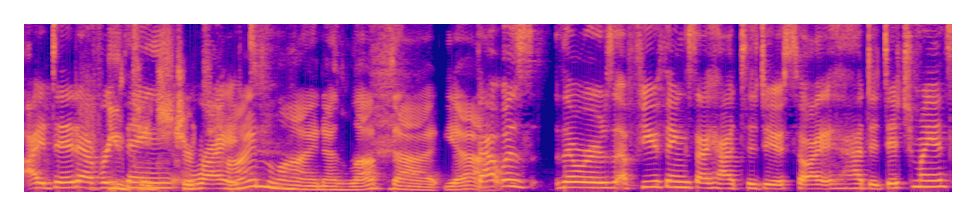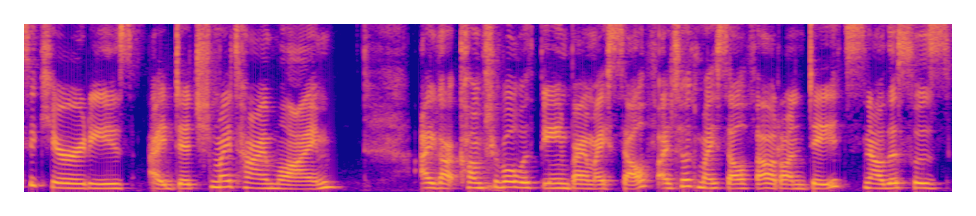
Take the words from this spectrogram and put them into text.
I did everything ditched your right. timeline. I love that. Yeah. That was there was a few things I had to do. So I had to ditch my insecurities. I ditched my timeline. I got comfortable with being by myself. I took myself out on dates. Now this was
